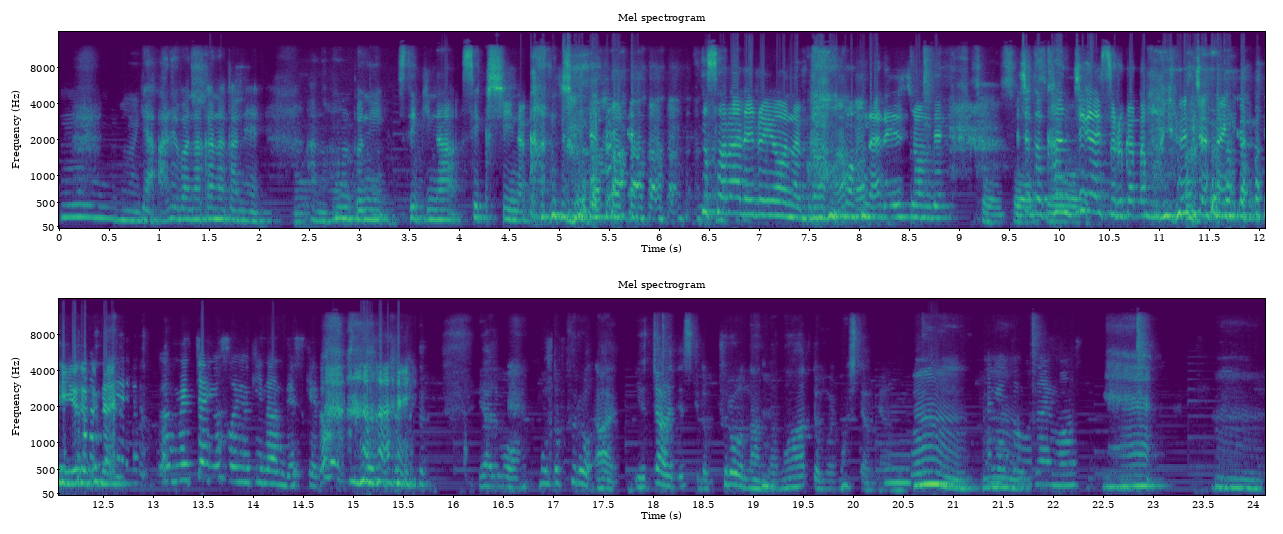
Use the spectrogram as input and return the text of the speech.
うん。うん、いや、あれはなかなかね、あの、本当に素敵な、セクシーな感じで、そそられるような、こう、ナレーションで、そうそうちょっと勘違いする方もいるんじゃないかっていうぐらい。めっちゃよそ行きなんですけど。はい。いや、でも、本当プロ、あ、言っちゃあれですけど、プロなんだなって思いましたよね。うんうん。ありがとうございます。ねうん。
